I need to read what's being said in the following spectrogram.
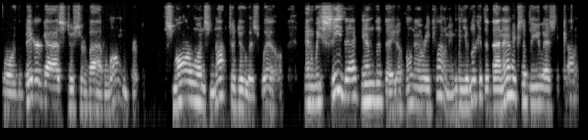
for the bigger guys to survive longer, smaller ones not to do as well. And we see that in the data on our economy. When you look at the dynamics of the U.S. economy,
